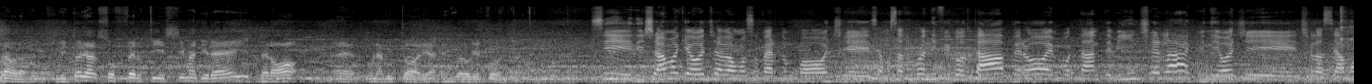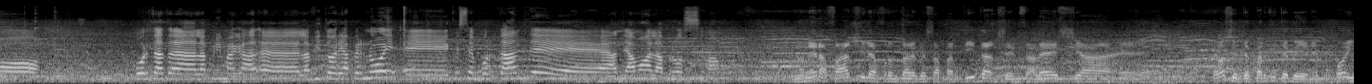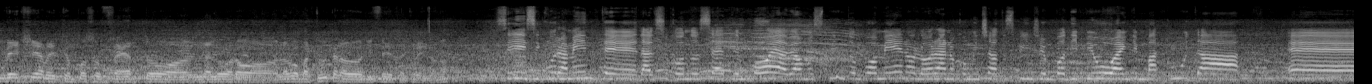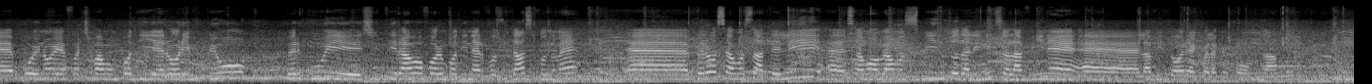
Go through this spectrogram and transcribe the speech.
Allora, vittoria soffertissima direi, però è una vittoria, è quello che conta. Sì, diciamo che oggi avevamo sofferto un po', oggi siamo stati un po' in difficoltà, però è importante vincerla, quindi oggi ce la siamo portata la, prima, eh, la vittoria per noi e questo è importante, andiamo alla prossima. Non era facile affrontare questa partita senza Alessia, eh però siete partite bene, poi invece avete un po' sofferto la loro battuta la loro difesa, credo, no? Sì, sicuramente dal secondo set in poi abbiamo spinto un po' meno, loro hanno cominciato a spingere un po' di più anche in battuta, eh, poi noi facevamo un po' di errori in più, per cui ci tirava fuori un po' di nervosità secondo me, eh, però siamo state lì, eh, siamo, abbiamo spinto dall'inizio alla fine e la vittoria è quella che conta.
